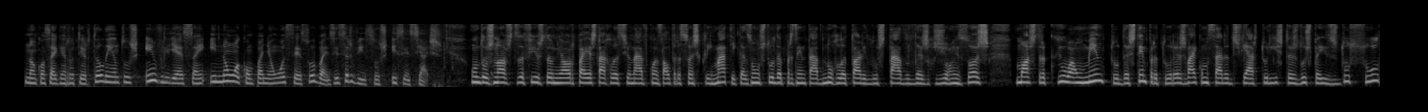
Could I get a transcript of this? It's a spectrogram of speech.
Não conseguem reter talentos, envelhecem e não acompanham o acesso a bens e serviços essenciais. Um dos novos desafios da União Europeia está relacionado com as alterações climáticas. Um estudo apresentado no relatório do Estado das Regiões hoje mostra que o aumento das temperaturas vai começar a desviar turistas dos países do Sul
